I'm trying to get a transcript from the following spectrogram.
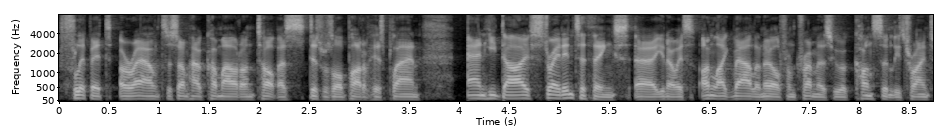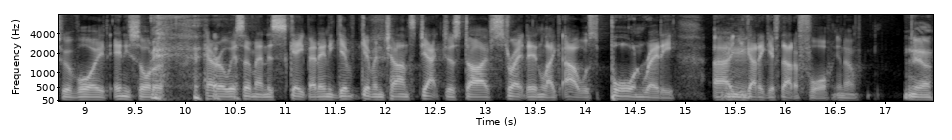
flip it around to somehow come out on top, as this was all part of his plan. And he dives straight into things. Uh, you know, it's unlike Val and Earl from Tremors, who are constantly trying to avoid any sort of heroism and escape at any give, given chance. Jack just dives straight in, like I was born ready. Uh, You got to give that a four. You know, Yeah.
